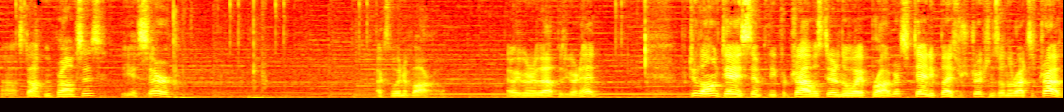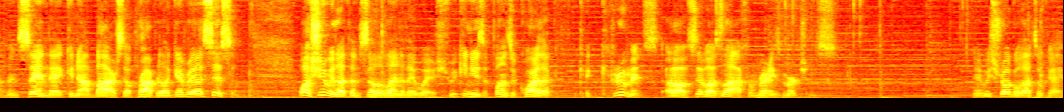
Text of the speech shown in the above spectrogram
Uh, promises? Yes, sir. Exploit Navarro. Oh, to do that? Please go ahead. For too long, Tandi's sympathy for tribal stood in the way of progress. Tandi placed restrictions on the rights of tribesmen, saying they could not buy or sell property like every other citizen. Why shouldn't we let them sell the land they wish? We can use the funds acquired the accruements of civilized life from Redding's merchants. And if we struggle, that's okay.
